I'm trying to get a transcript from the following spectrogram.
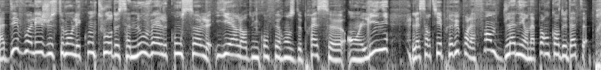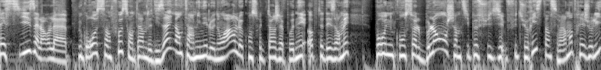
a dévoilé justement les contours de sa nouvelle console hier lors d'une conférence de presse euh, en ligne. La sortie est prévue pour la fin de l'année. On n'a pas encore de date précise. Alors la plus grosse info, c'est en termes de design. Hein, terminé le noir, le constructeur japonais opte désormais pour une console blanche, un petit peu futu- futuriste. hein, c'est vraiment très joli.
